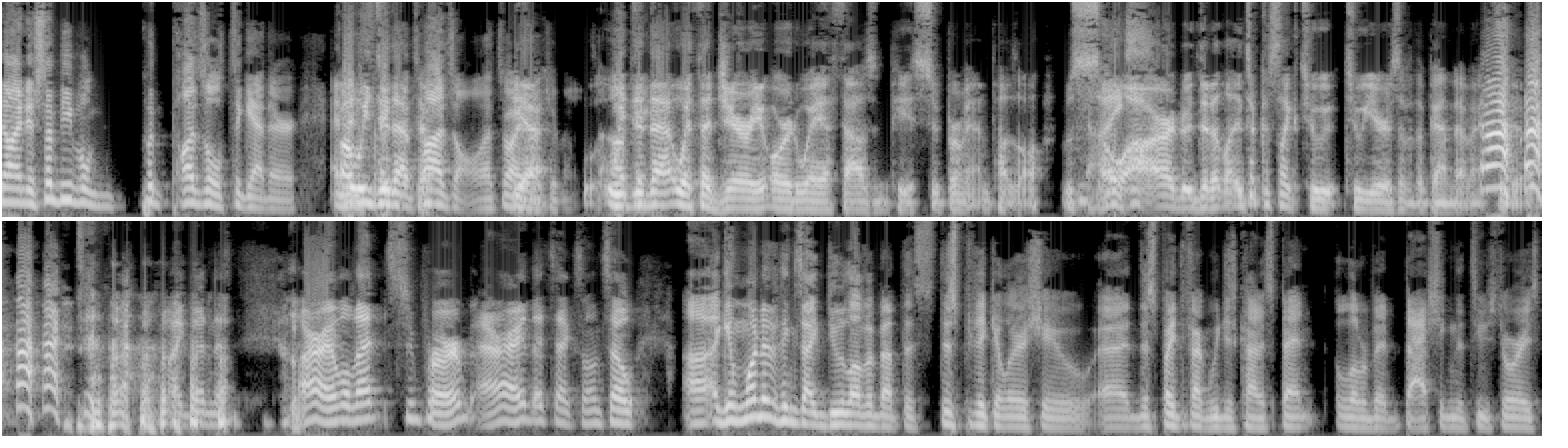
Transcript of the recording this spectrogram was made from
No, I know some people put puzzles together and Oh, we do frame that puzzle. That's what I Yeah. thought you meant. We Okay. did that with a Jerry Ordway a thousand piece Superman puzzle. It was so hard. We did it like, it took us like two, two years of the pandemic. to do it. oh my goodness. All right. Well, that's superb. All right. That's excellent. So, uh, again, one of the things I do love about this, this particular issue, uh, despite the fact we just kind of spent a little bit bashing the two stories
